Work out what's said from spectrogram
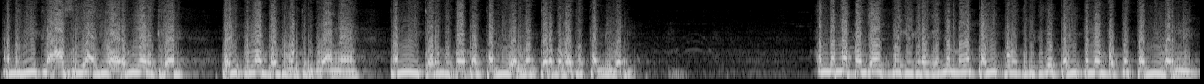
அந்த வீட்டுல ஆசையா ஐயோ அருமையா இருக்கே பைப் எல்லாம் போட்டு கொடுத்துருக்குறாங்க. தண்ணி திறந்து பார்ப்போம் தண்ணி வருதான் திறந்து பார்த்தா தண்ணி வரல அந்த அம்மா பஞ்சாயத்து போய் கேட்கிறாங்க என்னம்மா பைப் வந்துருக்குது? பைப் எல்லாம் போட்டா தண்ணி வரலன்னு.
